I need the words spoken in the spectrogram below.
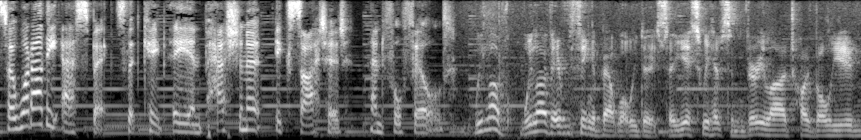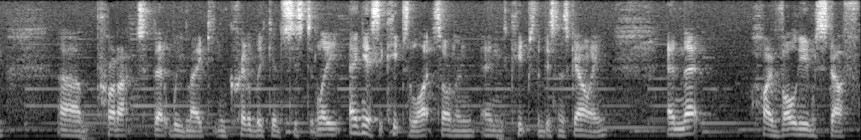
So, what are the aspects that keep Ian passionate, excited, and fulfilled? We love we love everything about what we do. So, yes, we have some very large, high volume um, product that we make incredibly consistently, and yes, it keeps the lights on and, and keeps the business going. And that high volume stuff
